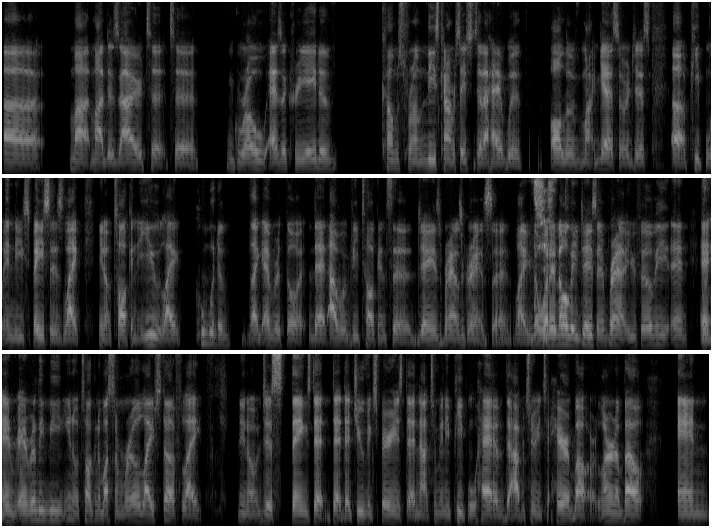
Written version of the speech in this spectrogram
uh my my desire to to grow as a creative comes from these conversations that I had with all of my guests or just uh, people in these spaces, like you know, talking to you, like who would have like ever thought that I would be talking to James Brown's grandson, like the one and only Jason Brown, you feel me? And, mm-hmm. and and really be, you know, talking about some real life stuff like you know just things that that that you've experienced that not too many people have the opportunity to hear about or learn about and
